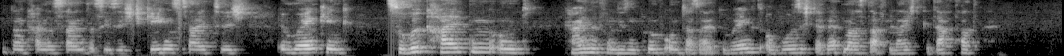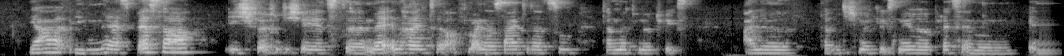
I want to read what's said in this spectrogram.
Und dann kann es sein, dass sie sich gegenseitig im Ranking zurückhalten und keine von diesen fünf Unterseiten rankt, obwohl sich der Webmaster vielleicht gedacht hat, ja, mehr ist besser, ich veröffentliche jetzt äh, mehr Inhalte auf meiner Seite dazu, damit möglichst alle, damit ich möglichst mehrere Plätze in, in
